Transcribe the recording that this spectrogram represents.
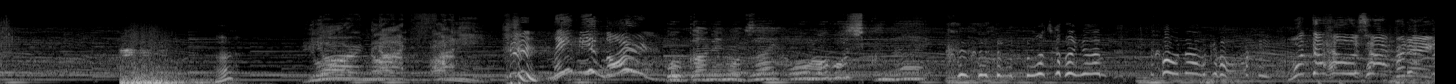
You're not funny. Leave me alone! お金も財宝も欲しくない What's going on? Oh no, God. What the hell is happening?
